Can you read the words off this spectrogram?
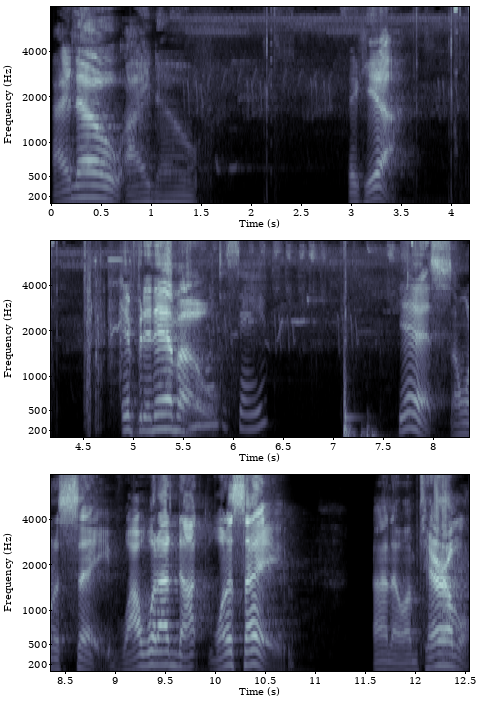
I know. I know. Heck yeah. Infinite Do you ammo. want to save? Yes, I want to save. Why would I not want to save? I know. I'm terrible.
